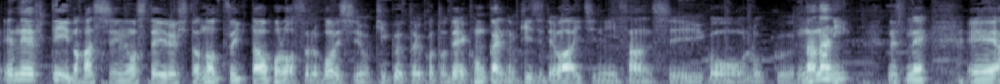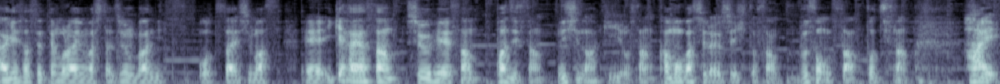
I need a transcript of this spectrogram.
NFT の発信をしている人の Twitter をフォローする Voicy を聞くということで、今回の記事では、1、2、3、4、5、6、7人ですね、えー、上げさせてもらいました。順番にお伝えします。えー、イケハヤさん、周平さん、パジさん、西野亮廣さん、鴨頭義人さん、ブソンさん、とちさん。はい。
